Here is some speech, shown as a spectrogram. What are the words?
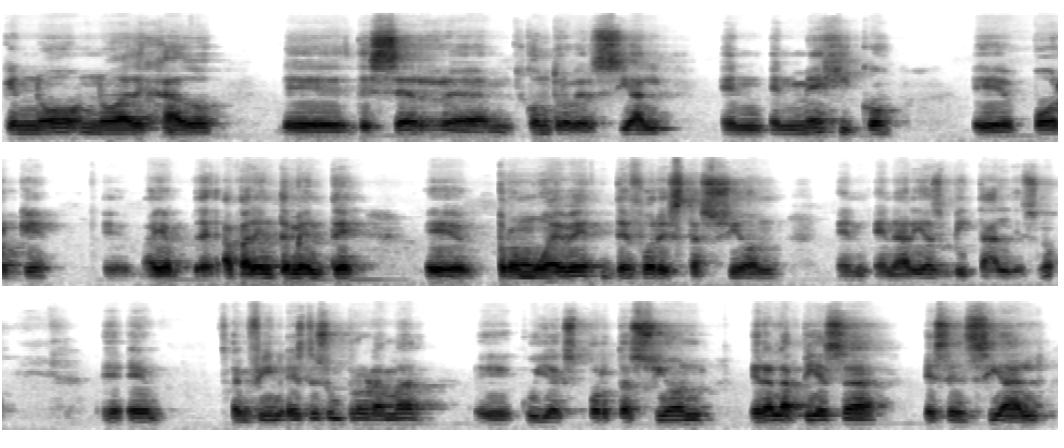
que no, no ha dejado eh, de ser controversial en, en México porque aparentemente promueve deforestación en, áreas vitales. ¿no? Eh, eh, en fin, este es un programa eh, cuya exportación era la pieza esencial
